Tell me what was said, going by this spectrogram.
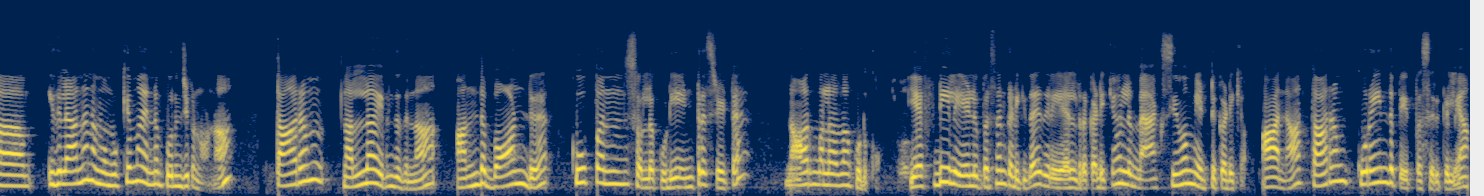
ஆஹ் இதுல ஆனால் நம்ம முக்கியமாக என்ன புரிஞ்சுக்கணும்னா தரம் நல்லா இருந்ததுன்னா அந்த பாண்டு கூப்பன் சொல்லக்கூடிய இன்ட்ரெஸ்ட் ரேட்டை நார்மலாக தான் கொடுக்கும். எஃப்டியில் ஏழு பர்சன்ட் கிடைக்குதா? இதில் ஏழரை கிடைக்கும் இல்லை மேக்ஸிமம் எட்டு கிடைக்கும். ஆனால் தரம் குறைந்த பேப்பர்ஸ் இருக்கு இல்லையா?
